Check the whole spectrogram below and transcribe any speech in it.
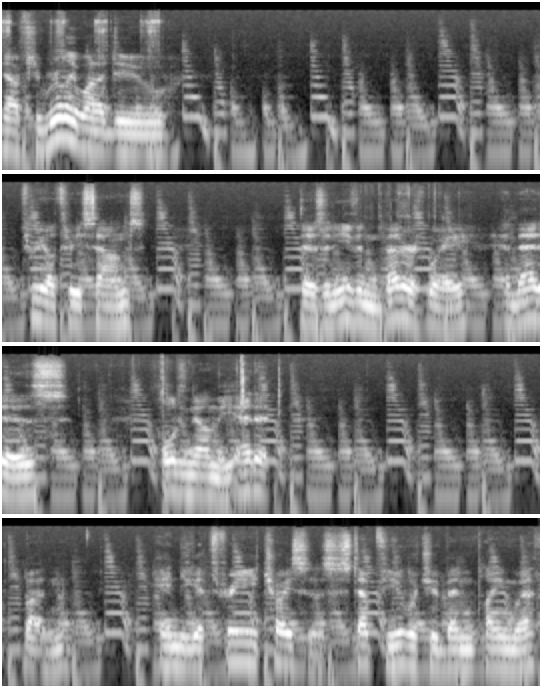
Now if you really want to do 303 sounds, there's an even better way, and that is holding down the edit button, and you get three choices. Step view, which you've been playing with,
